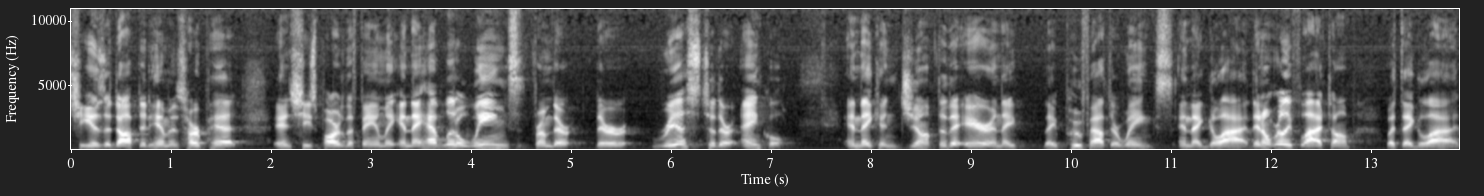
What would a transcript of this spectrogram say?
she has adopted him as her pet, and she's part of the family. And they have little wings from their, their wrist to their ankle, and they can jump through the air and they, they poof out their wings and they glide. They don't really fly, Tom, but they glide.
